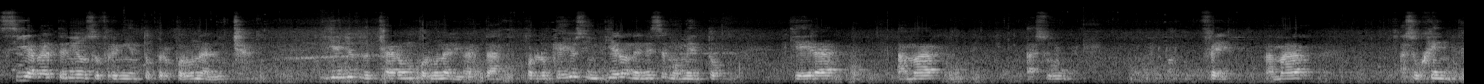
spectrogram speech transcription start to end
sí haber tenido un sufrimiento, pero por una lucha. Y ellos lucharon por una libertad, por lo que ellos sintieron en ese momento, que era amar a su fe, amar a su gente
